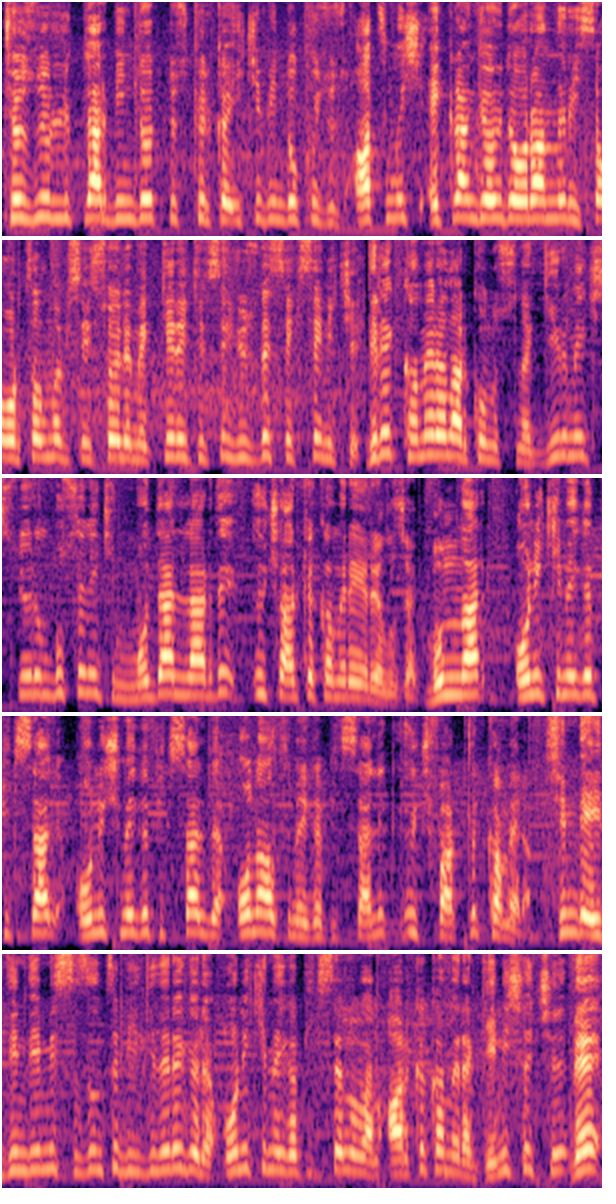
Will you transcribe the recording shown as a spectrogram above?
Çözünürlükler 1440'a 2960. Ekran gövde oranları ise ortalama bir şey söylemek gerekirse %82. Direkt kameralar konusuna girmek istiyorum. Bu seneki modellerde 3 arka kamera yer alacak. Bunlar 12 megapiksel, 13 megapiksel ve 16 megapiksellik 3 farklı kamera. Şimdi edindiğimiz sızıntı bilgilere göre 12 megapiksel olan arka kamera geniş açı ve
